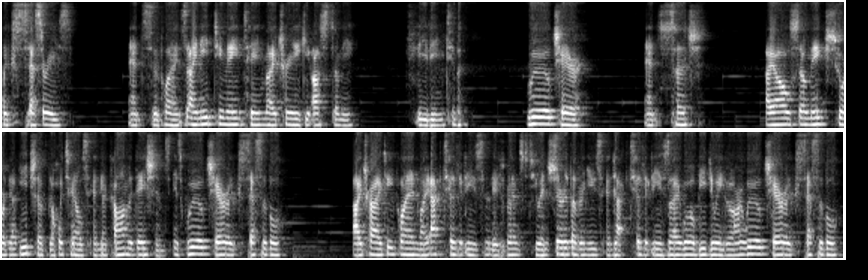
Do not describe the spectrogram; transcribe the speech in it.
accessories, and supplies I need to maintain my tracheostomy, feeding to the wheelchair, and such. I also make sure that each of the hotels and accommodations is wheelchair accessible. I try to plan my activities in advance to ensure the venues and activities I will be doing are wheelchair accessible.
